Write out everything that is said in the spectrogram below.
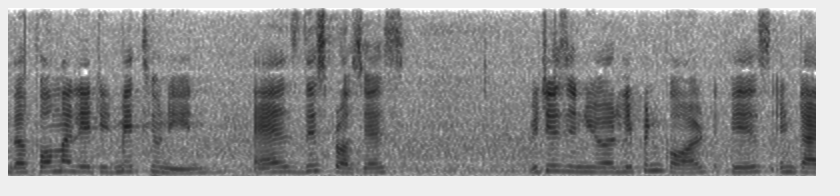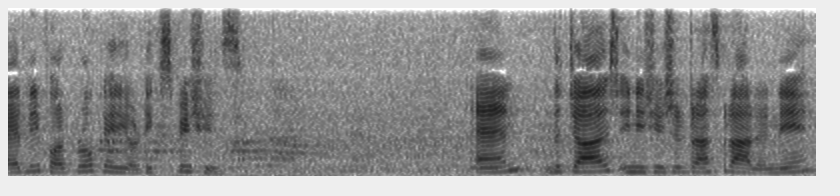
the formylated methionine as this process which is in your Lippincott is entirely for prokaryotic species and the charged initiation transfer RNA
